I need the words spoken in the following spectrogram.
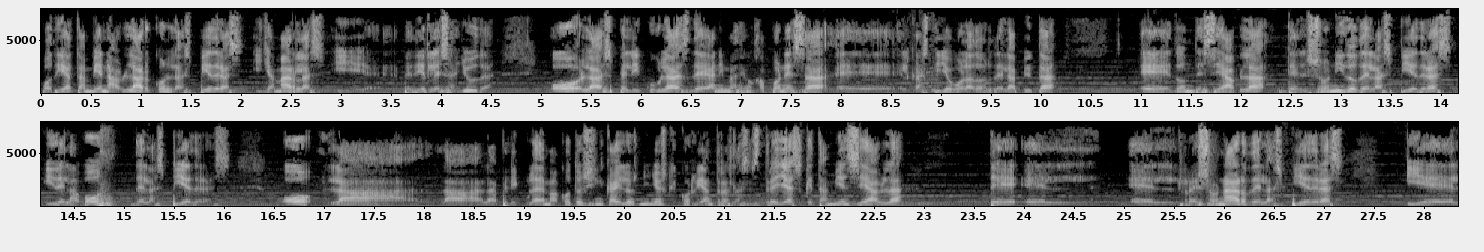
podía también hablar con las piedras y llamarlas y eh, pedirles ayuda. O las películas de animación japonesa, El castillo volador de la piuta, donde se habla del sonido de las piedras y de la voz de las piedras. O la, la, película de Makoto Shinkai, Los niños que corrían tras las estrellas, que también se habla de resonar de las piedras y el,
